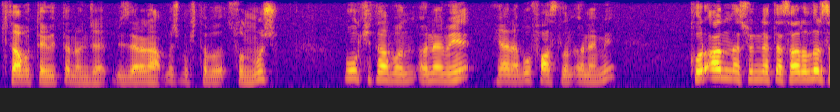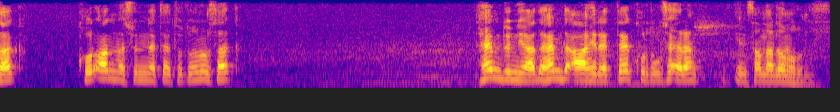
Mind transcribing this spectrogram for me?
Kitab-ı Tevhid'den önce bizlere ne yapmış? Bu kitabı sunmuş. Bu kitabın önemi, yani bu faslın önemi, Kur'an ve sünnete sarılırsak, Kur'an ve sünnete tutunursak, hem dünyada hem de ahirette kurtuluşa eren insanlardan oluruz.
